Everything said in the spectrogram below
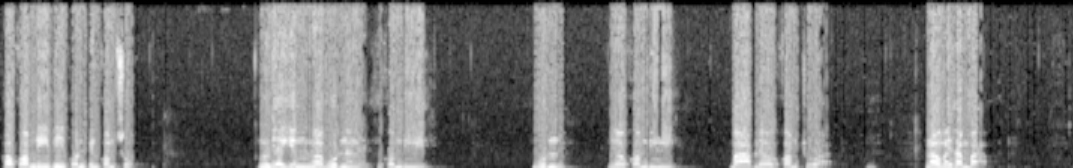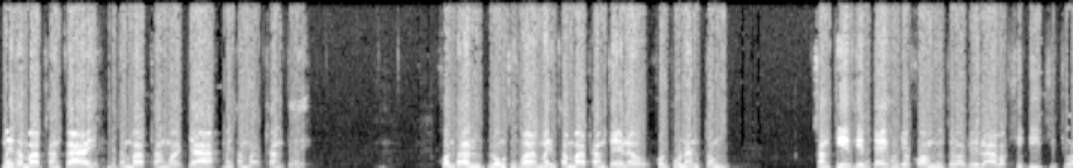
เพราะความดีมีผลเป็นความสุขนู้เรียกอย่างนึงว่าบุญนั่นแหละคือความดี บุญเรียกว่าความดี บาปเรียกว่าความชั่ว เราไม่ทำบาป ไม่ทำบาปทางกาย ไม่ทำบาปทางวาจา ไม่ทำบาปทางใจ คนถ้าลงถึงว่าไม่ทำบาปทางใจแล้ว คนผู้นั้นต้องสังเกตเห็นใจของเจ้าของอยู่ตลอดเวลาว่าคิดดีคิดชั่ว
